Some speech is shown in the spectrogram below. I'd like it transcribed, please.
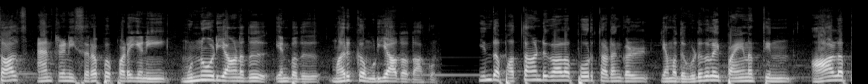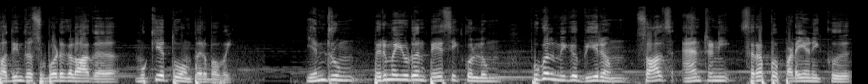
சால்ஸ் ஆண்டனி சிறப்பு படையணி முன்னோடியானது என்பது மறுக்க முடியாததாகும். இந்த பத்தாண்டு கால போர் தடங்கள் எமது விடுதலை பயணத்தின் ஆழ பதிந்த சுவடுகளாக முக்கியத்துவம் பெறுபவை. என்றும் பெருமையுடன் பேசிக்கொள்ளும் புகழ்மிகு வீரம் சால்ஸ் ஆண்டனி சிறப்பு படையணிக்கு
